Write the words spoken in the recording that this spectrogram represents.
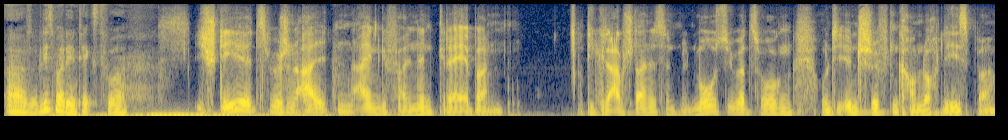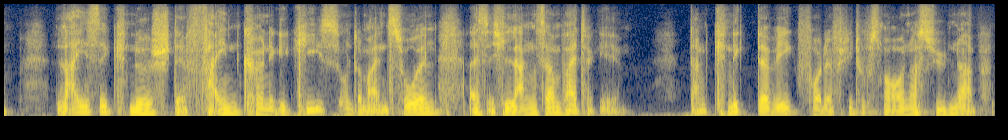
Also, lies mal den Text vor. Ich stehe zwischen alten, eingefallenen Gräbern. Die Grabsteine sind mit Moos überzogen und die Inschriften kaum noch lesbar. Leise knirscht der feinkörnige Kies unter meinen Sohlen, als ich langsam weitergehe. Dann knickt der Weg vor der Friedhofsmauer nach Süden ab.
